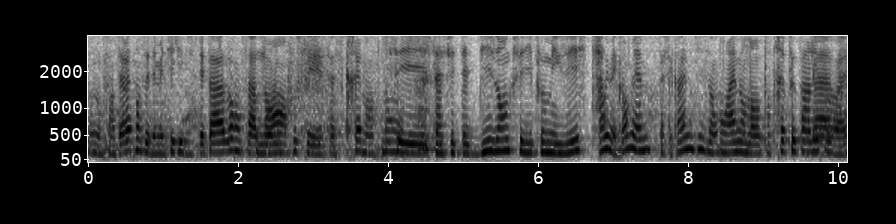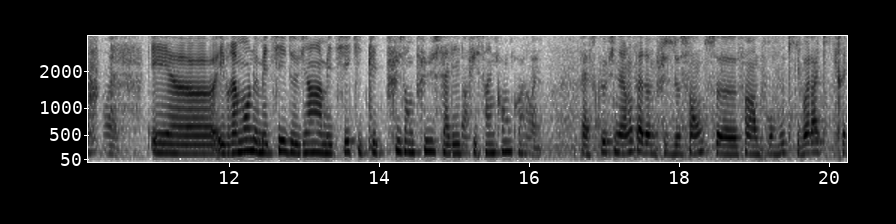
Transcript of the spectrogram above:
Donc c'est intéressant, c'est des métiers qui n'existaient pas avant, ça. Pour Non. le coup, c'est, ça se crée maintenant. Ça fait peut-être 10 ans que ces diplômes existent. Ah oui, mais quand même, ça fait quand même 10 ans. Ouais, mais on en entend très peu parler Bah pour le ouais, coup. ouais. Et, euh, et vraiment, le métier devient un métier qui te plaît de plus en plus, aller ça. depuis 5 ans. Quoi. Ouais. Parce que finalement, ça donne plus de sens. euh, Enfin, pour vous qui voilà, qui crée.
